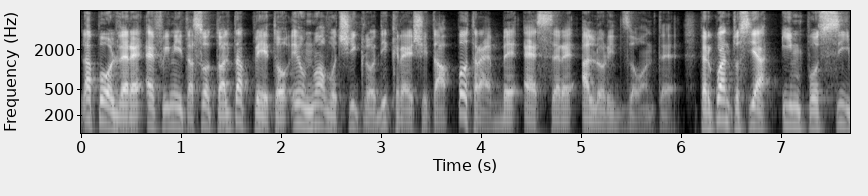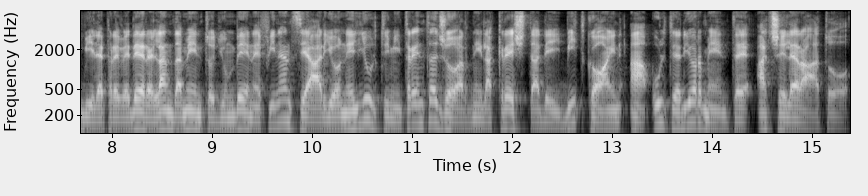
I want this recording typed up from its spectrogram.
La polvere è finita sotto al tappeto e un nuovo ciclo di crescita potrebbe essere all'orizzonte. Per quanto sia impossibile prevedere l'andamento di un bene finanziario, negli ultimi 30 giorni la crescita dei bitcoin ha ulteriormente accelerato.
